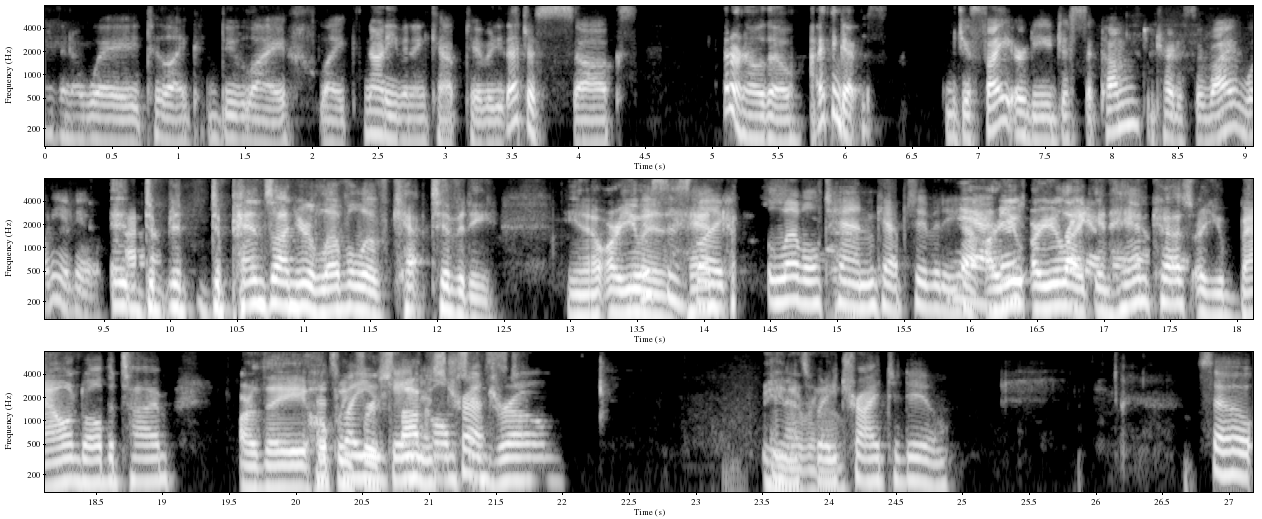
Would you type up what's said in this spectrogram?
Even a way to like do life, like not even in captivity. That just sucks. I don't know though. I think I would you fight or do you just succumb to try to survive? What do you do? It, de- it depends on your level of captivity. You know, are you this in is handcuffs? like level 10 captivity. yeah, Yeah, are you are you like up in there. handcuffs? Are you bound all the time? Are they That's hoping for you gain his Stockholm trust. syndrome? You and that's never what he tried to do. So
